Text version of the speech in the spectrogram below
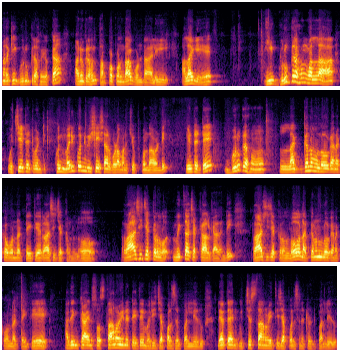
మనకి గురుగ్రహం యొక్క అనుగ్రహం తప్పకుండా ఉండాలి. అలాగే ఈ గురుగ్రహం వల్ల వచ్చేటటువంటి కొన్ని మరికొన్ని విశేషాలు కూడా మనం చెప్పుకుందామండి. ఏంటంటే గురుగ్రహం లగ్నంలో గనక ఉన్నట్టయితే రాశి చక్రంలో రాశి చక్రంలో మిగతా చక్రాలు కాదండి. రాశి చక్రంలో లగ్నంలో గనక ఉన్నట్టయితే అది ఇంకా ఆయన స్వస్థానం అయినట్టయితే మరీ చెప్పాల్సిన పని లేదు. లేకపోతే ఆయనకు ఉచ్చస్థానం అయితే చెప్పాల్సినటువంటి పని లేదు.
